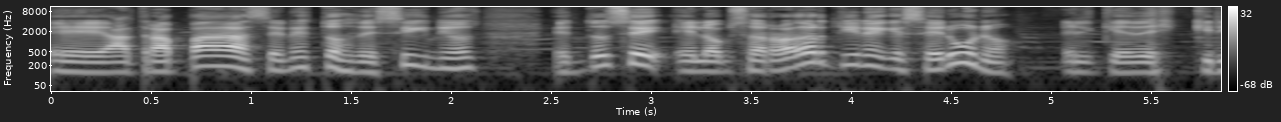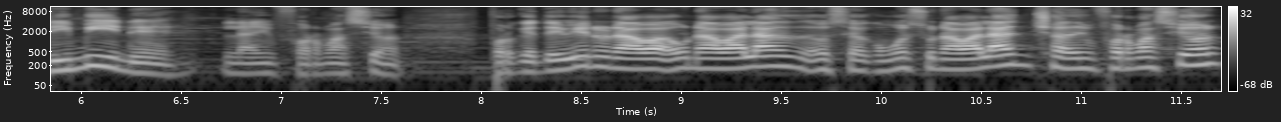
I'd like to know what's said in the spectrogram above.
eh, atrapadas en estos designios. Entonces el observador tiene que ser uno, el que discrimine la información. Porque te viene una, una avalancha, o sea, como es una avalancha de información,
